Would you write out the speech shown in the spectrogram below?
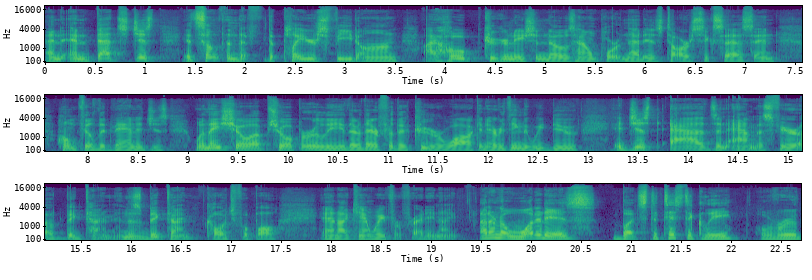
And, and that's just, it's something that the players feed on. I hope Cougar Nation knows how important that is to our success and home field advantages. When they show up, show up early, they're there for the Cougar Walk and everything that we do, it just adds an atmosphere of big time. And this is big time college football, and I can't wait for Friday night. I don't know what it is, but statistically, over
